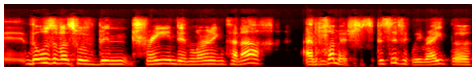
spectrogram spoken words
eh, those of us who have been trained in learning Tanakh and Chumash specifically, right? The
